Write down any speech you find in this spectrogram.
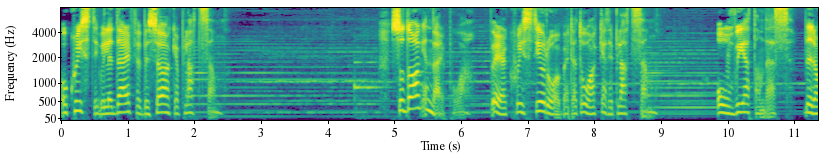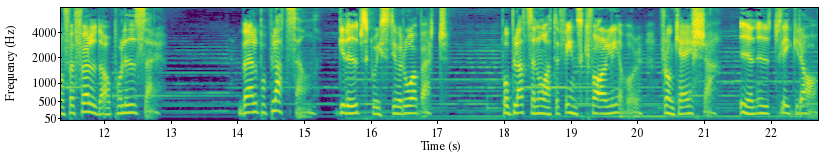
och Christie ville därför besöka platsen. Så dagen därpå börjar Christie och Robert att åka till platsen. Ovetandes blir de förföljda av poliser. Väl på platsen grips Christie och Robert. På platsen återfinns kvarlevor från Keisha i en ytlig grav.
